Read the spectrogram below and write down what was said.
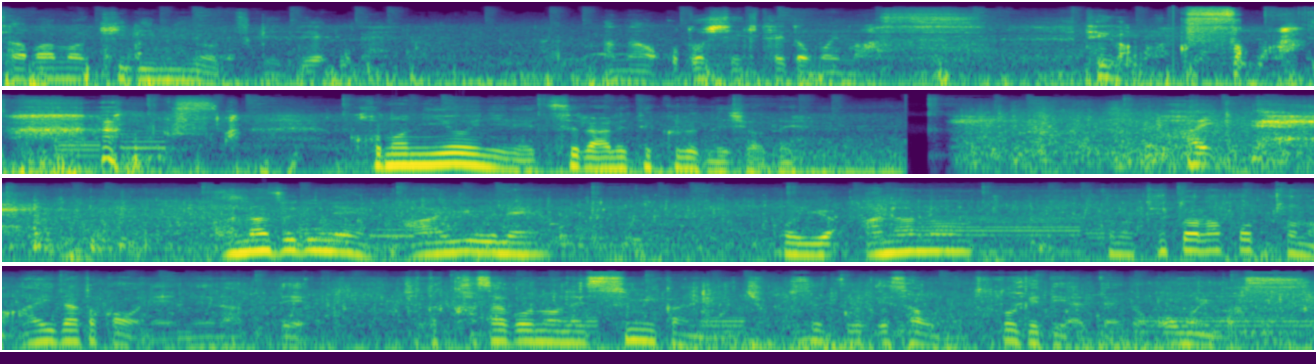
サバの切り身をつけて、穴を落としていきたいと思います。手が、くっさ。くっさ。この匂いにね、釣られてくるんでしょうね。はい。穴釣りね、ああいうね、こういう穴のこのテトラポットの間とかをね狙ってったカサゴのね住処に直接餌をね届けてやりたいと思います。さ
